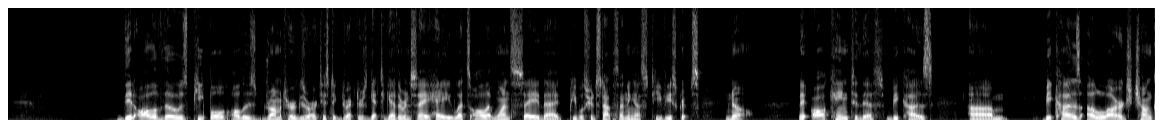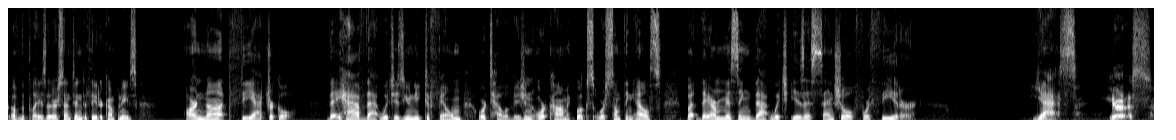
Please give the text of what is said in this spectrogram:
Did all of those people, all those dramaturgs or artistic directors get together and say, hey, let's all at once say that people should stop sending us TV scripts? No. They all came to this because um, because a large chunk of the plays that are sent into theater companies are not theatrical. They have that which is unique to film or television or comic books or something else, but they are missing that which is essential for theater. Yes. Yes.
